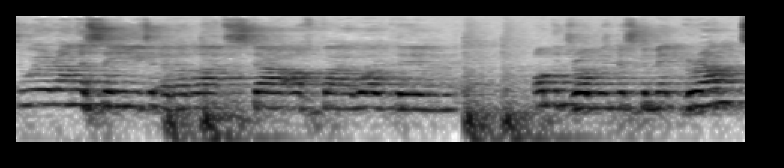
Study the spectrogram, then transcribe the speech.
So we're Aniseed, and I'd like to start off by welcoming on the drums Mr. Mick Grant.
